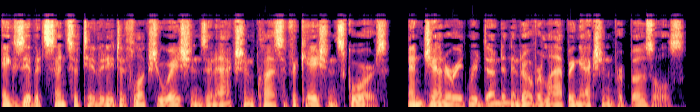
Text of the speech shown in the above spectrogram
exhibit sensitivity to fluctuations in action classification scores, and generate redundant and overlapping action proposals.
